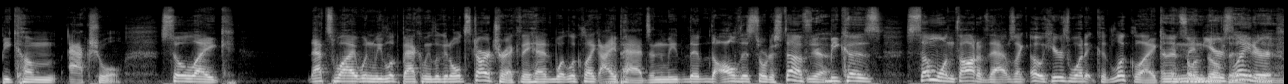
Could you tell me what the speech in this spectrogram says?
become actual. So, like, that's why when we look back and we look at old Star Trek, they had what looked like iPads and we the, the- all this sort of stuff Yeah. because someone thought of that. It was like, oh, here's what it could look like, And and then then, someone built years later, yeah.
